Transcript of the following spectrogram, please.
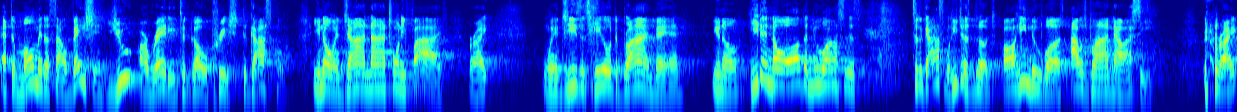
at the moment of salvation, you are ready to go preach the gospel. You know, in John 9 25, right? When Jesus healed the blind man, you know, he didn't know all the nuances to the gospel. He just looked. All he knew was, I was blind, now I see. right?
